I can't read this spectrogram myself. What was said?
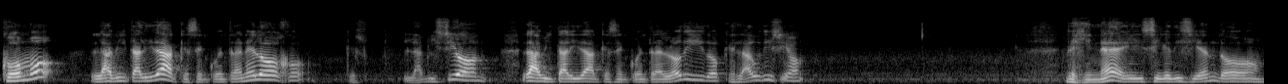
como la vitalidad que se encuentra en el ojo, que es la visión, la vitalidad que se encuentra en el oído, que es la audición. Vehinei sigue diciendo,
